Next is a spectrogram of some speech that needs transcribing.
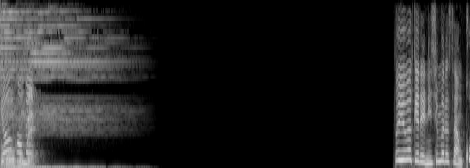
4個目。というわけで西村さん今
